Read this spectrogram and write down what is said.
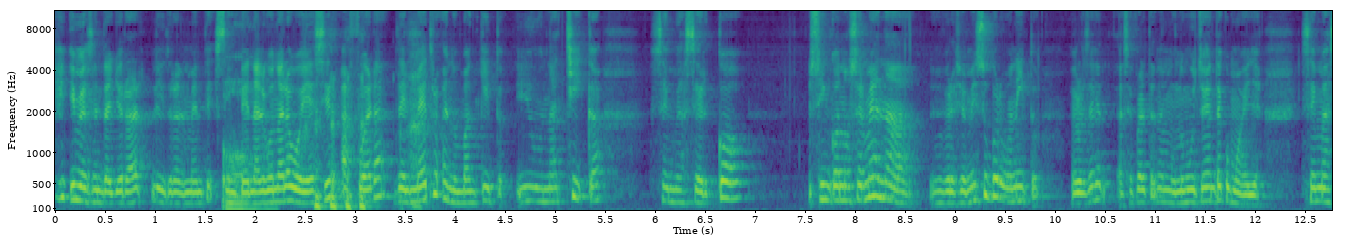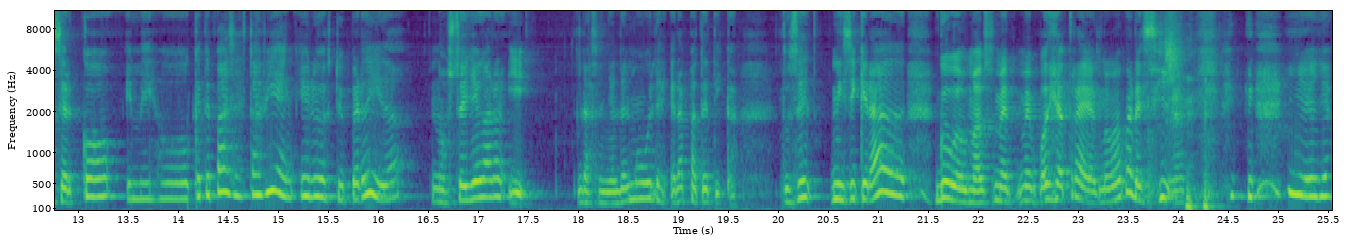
y me senté a llorar literalmente, sin pena oh. alguna lo voy a decir, afuera del metro en un banquito. Y una chica se me acercó sin conocerme de nada, me pareció a mí súper bonito. Me parece que hace falta en el mundo mucha gente como ella. Se me acercó y me dijo, ¿qué te pasa? ¿Estás bien? Y yo digo, estoy perdida, no sé llegar. Y la señal del móvil era patética. Entonces, ni siquiera Google Maps me, podía traer, no me parecía. y ella,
